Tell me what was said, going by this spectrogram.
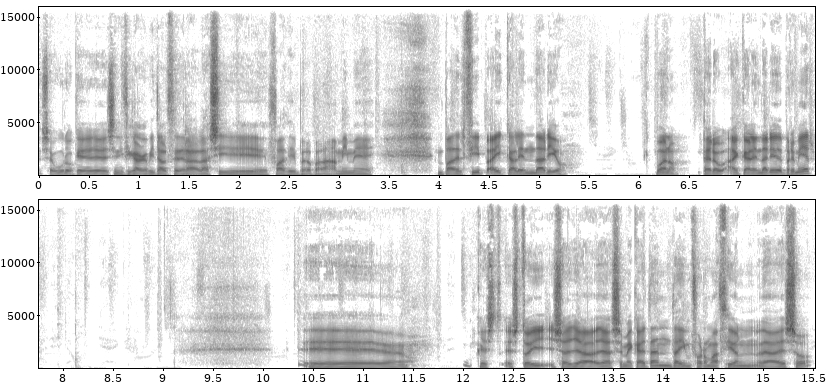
Seguro que significa Capital Federal así fácil, pero para mí me. En Padelfip hay calendario. Bueno, pero ¿hay calendario de Premier? Eh, que estoy. O sea, ya, se me cae tanta información a eso.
